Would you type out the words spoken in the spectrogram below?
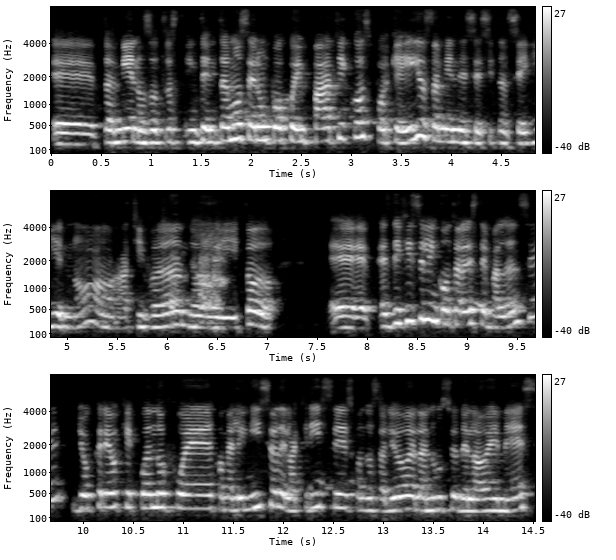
eh, también nosotros intentamos ser un poco empáticos, porque ellos también necesitan seguir, ¿no? Activando y todo. Eh, es difícil encontrar este balance. Yo creo que cuando fue como el inicio de la crisis, cuando salió el anuncio de la OMS,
